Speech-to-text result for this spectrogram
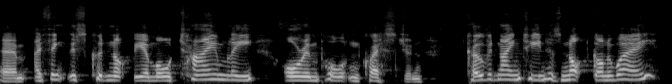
Um, I think this could not be a more timely or important question. COVID 19 has not gone away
